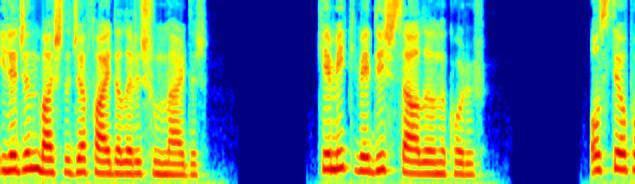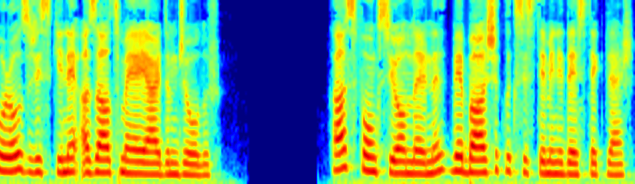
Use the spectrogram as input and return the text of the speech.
İlacın başlıca faydaları şunlardır. Kemik ve diş sağlığını korur. Osteoporoz riskini azaltmaya yardımcı olur. Kas fonksiyonlarını ve bağışıklık sistemini destekler.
